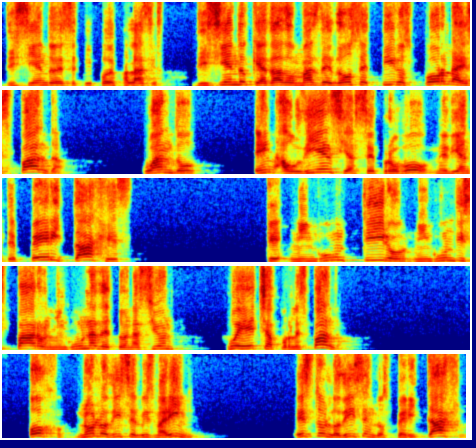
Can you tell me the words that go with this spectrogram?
diciendo ese tipo de falacias diciendo que ha dado más de 12 tiros por la espalda, cuando en audiencia se probó mediante peritajes que ningún tiro, ningún disparo, ninguna detonación fue hecha por la espalda. Ojo, no lo dice Luis Marín. Esto lo dicen los peritajes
